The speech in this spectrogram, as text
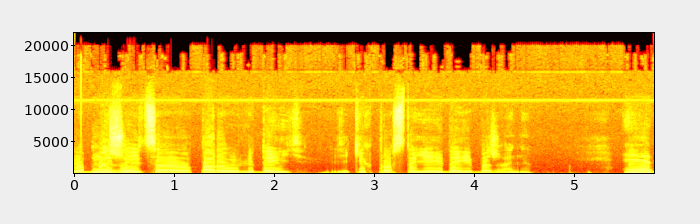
обмежується парою людей, яких просто є ідеї і бажання. Е,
